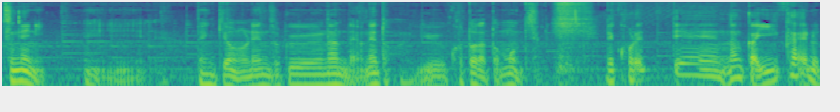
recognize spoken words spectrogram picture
常に、えー勉強の連続なんだよねということだと思うんですよ。でこれって何か言い換える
